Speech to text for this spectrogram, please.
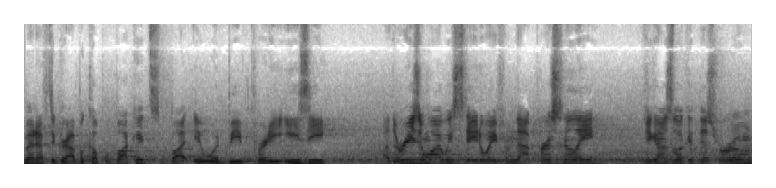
Might have to grab a couple buckets, but it would be pretty easy. Uh, the reason why we stayed away from that personally if you guys look at this room,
